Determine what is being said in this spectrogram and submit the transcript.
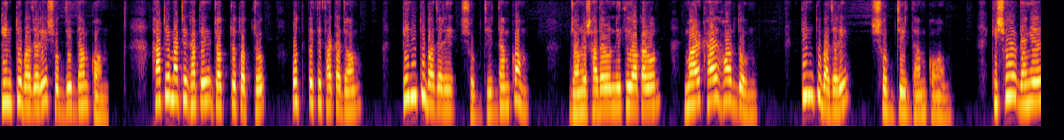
কিন্তু বাজারে সবজির দাম কম। হাটে মাঠে ঘাটে যত্রতত্র ওত পেতে থাকা জম, কিন্তু বাজারে সবজির দাম কম। জনসাধারণ নীতি অকারণ, মার খায় হরদম কিন্তু বাজারে সবজির দাম কম। কিশোর গ্যাংয়ের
